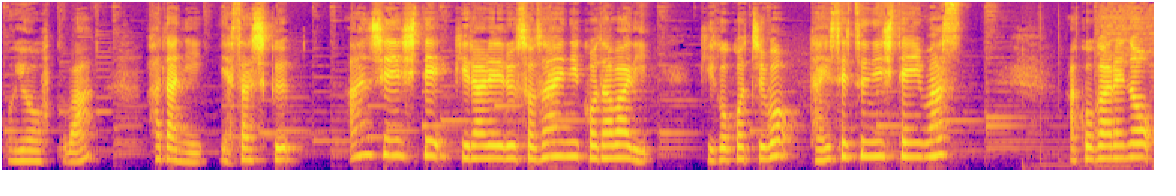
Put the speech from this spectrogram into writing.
お洋服は肌に優しく安心して着られる素材にこだわり着心地を大切にしています。憧れの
